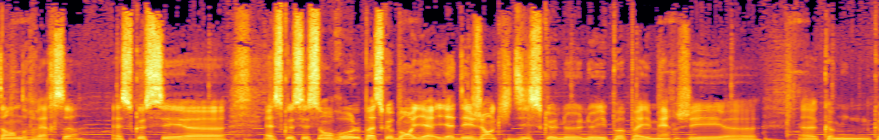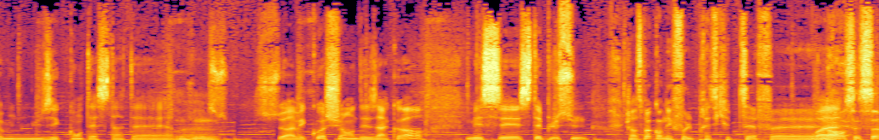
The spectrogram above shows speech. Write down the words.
tendre vers ça? Est-ce que c'est euh, est-ce que c'est son rôle? Parce que bon il y a, il y a des gens qui disent que le, le hip-hop a émergé euh, euh, comme une comme une musique contestataire euh, Mhm. ce- avec quoi je suis en désaccord mais c'était plus une Je pense pas qu'on est full prescriptif. euh, Ouais. Non, c'est ça.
